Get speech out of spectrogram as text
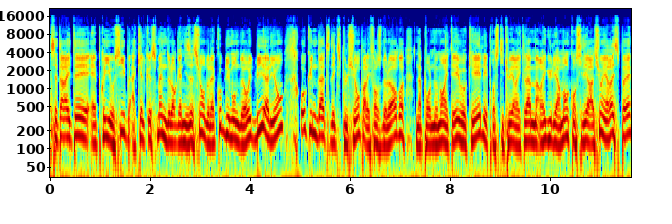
Cet arrêté est pris aussi à quelques semaines de l'organisation de la Coupe du Monde de rugby à Lyon. Aucune date d'expulsion par les forces de l'ordre n'a pour le moment été évoquée. Les prostituées réclament régulièrement considération et respect.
